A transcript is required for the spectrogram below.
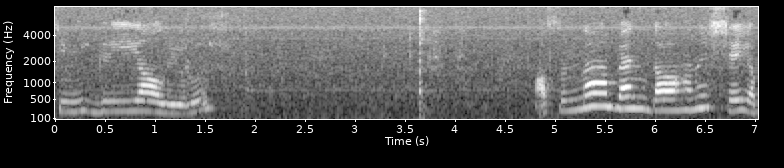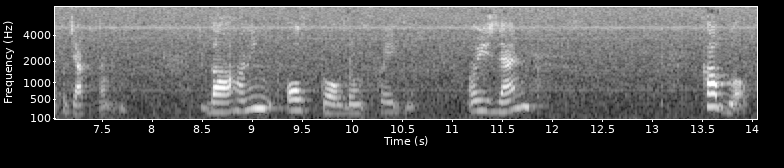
Şimdi griyi alıyoruz. Aslında ben Daha'nın şey yapacaktım. Daha'nın Old Golden. O yüzden kablo.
